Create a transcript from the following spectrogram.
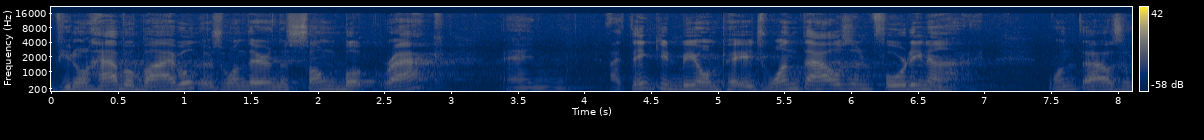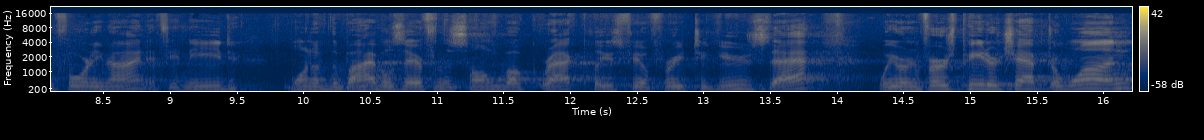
if you don't have a Bible, there's one there in the songbook rack. And I think you'd be on page 1049. 1049. If you need one of the Bibles there from the songbook rack, please feel free to use that. We were in 1 Peter chapter 1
